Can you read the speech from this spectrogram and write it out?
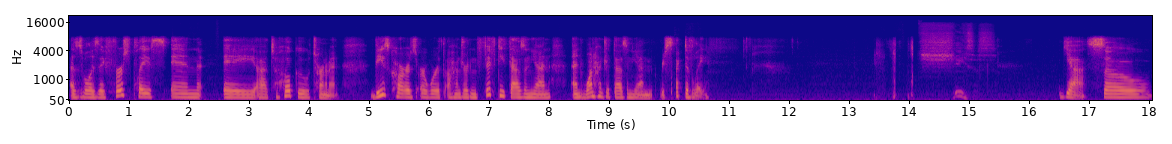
as well as a first place in a uh, Tohoku tournament. These cards are worth 150,000 yen and 100,000 yen, respectively. Jesus. Yeah, so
